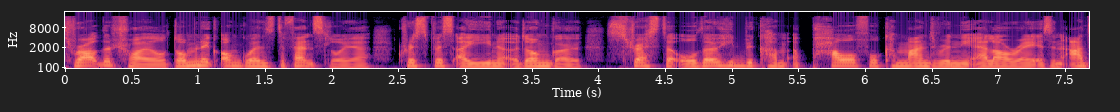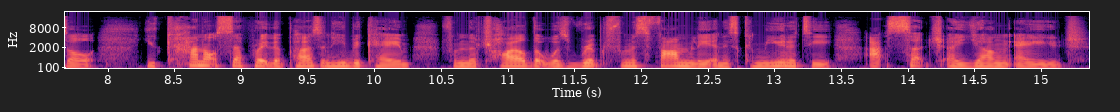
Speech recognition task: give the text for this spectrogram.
Throughout the trial, Dominic Ongwen's defense lawyer, Krispus Ayena Odongo, stressed that although he'd become a powerful commander in the LRA as an adult, you cannot separate the person he became from the child that was ripped from his family and his community at such a young age.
